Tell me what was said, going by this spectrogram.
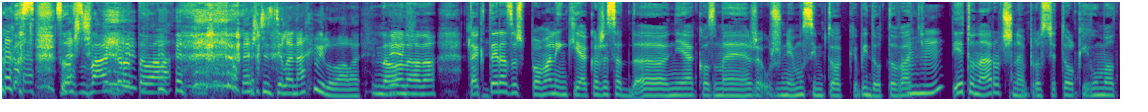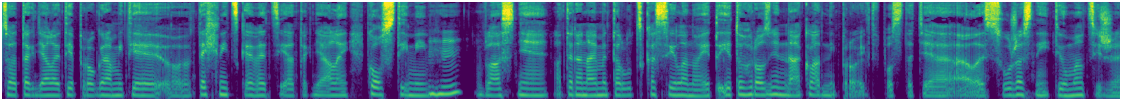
som zbankrotovala. Našťastie len na chvíľu, ale... No, vieš. no, no. Tak teraz už pomalinky, akože sa uh, nejako sme, že už nemusím to keby dotovať. Mm-hmm. Je to náročné proste toľkých umelcov a tak ďalej, tie programy, tie uh, technické veci a tak ďalej, kostýmy mm-hmm. vlastne, a teda najmä tá ľudská sila, no je to, je to hrozne nákladný projekt v podstate, ale sú úžasní tí umelci, že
